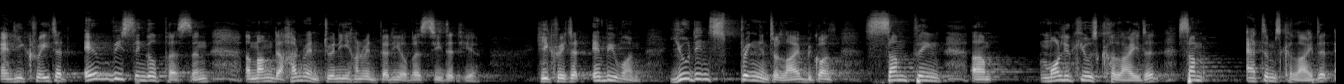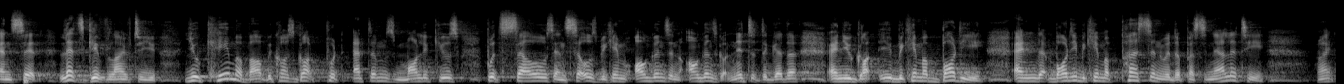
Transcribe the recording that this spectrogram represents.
and He created every single person among the 120, 130 of us seated here. He created everyone. You didn't spring into life because something, um, molecules collided, some atoms collided and said, Let's give life to you. You came about because God put atoms, molecules, put cells, and cells became organs, and organs got knitted together, and you, got, you became a body, and that body became a person with a personality, right?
